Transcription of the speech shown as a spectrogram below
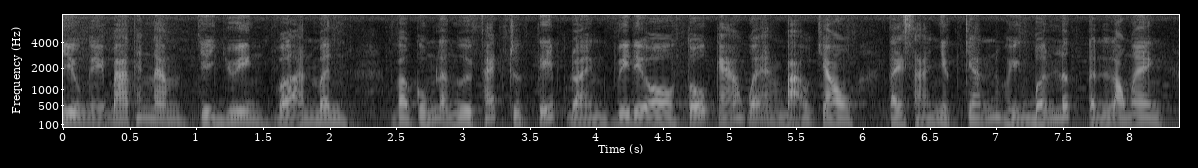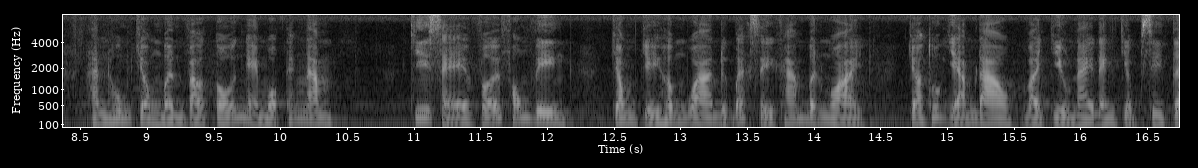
Chiều ngày 3 tháng 5, chị Duyên, vợ anh Minh và cũng là người phát trực tiếp đoạn video tố cáo quán ăn Bảo Châu tại xã Nhật Chánh, huyện Bến Lức, tỉnh Long An, hành hung chồng mình vào tối ngày 1 tháng 5. Chia sẻ với phóng viên, chồng chị hôm qua được bác sĩ khám bên ngoài, cho thuốc giảm đau và chiều nay đang chụp CT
